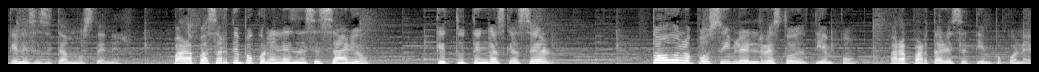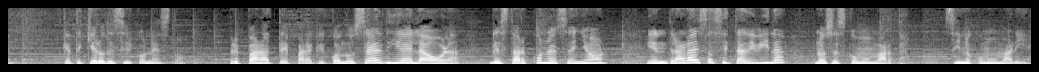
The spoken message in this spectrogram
que necesitamos tener. Para pasar tiempo con Él es necesario que tú tengas que hacer todo lo posible el resto del tiempo para apartar ese tiempo con Él. ¿Qué te quiero decir con esto? Prepárate para que cuando sea el día y la hora de estar con el Señor y entrar a esa cita divina, no seas como Marta, sino como María.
